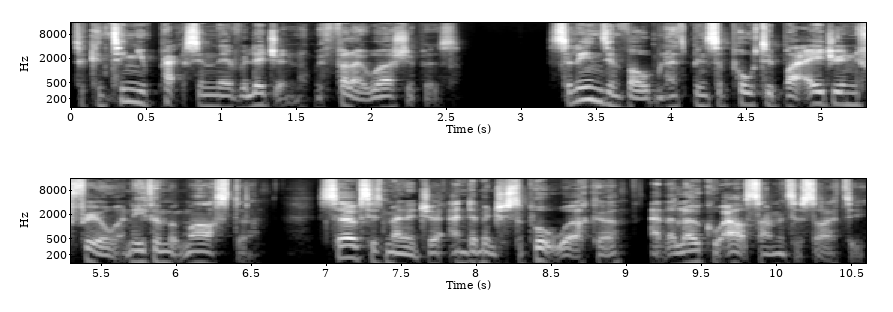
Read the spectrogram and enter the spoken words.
to continue practicing their religion with fellow worshippers. Celine's involvement has been supported by Adrian Friel and Ethan McMaster, Services Manager and Dementia Support Worker at the local Alzheimer's Society.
